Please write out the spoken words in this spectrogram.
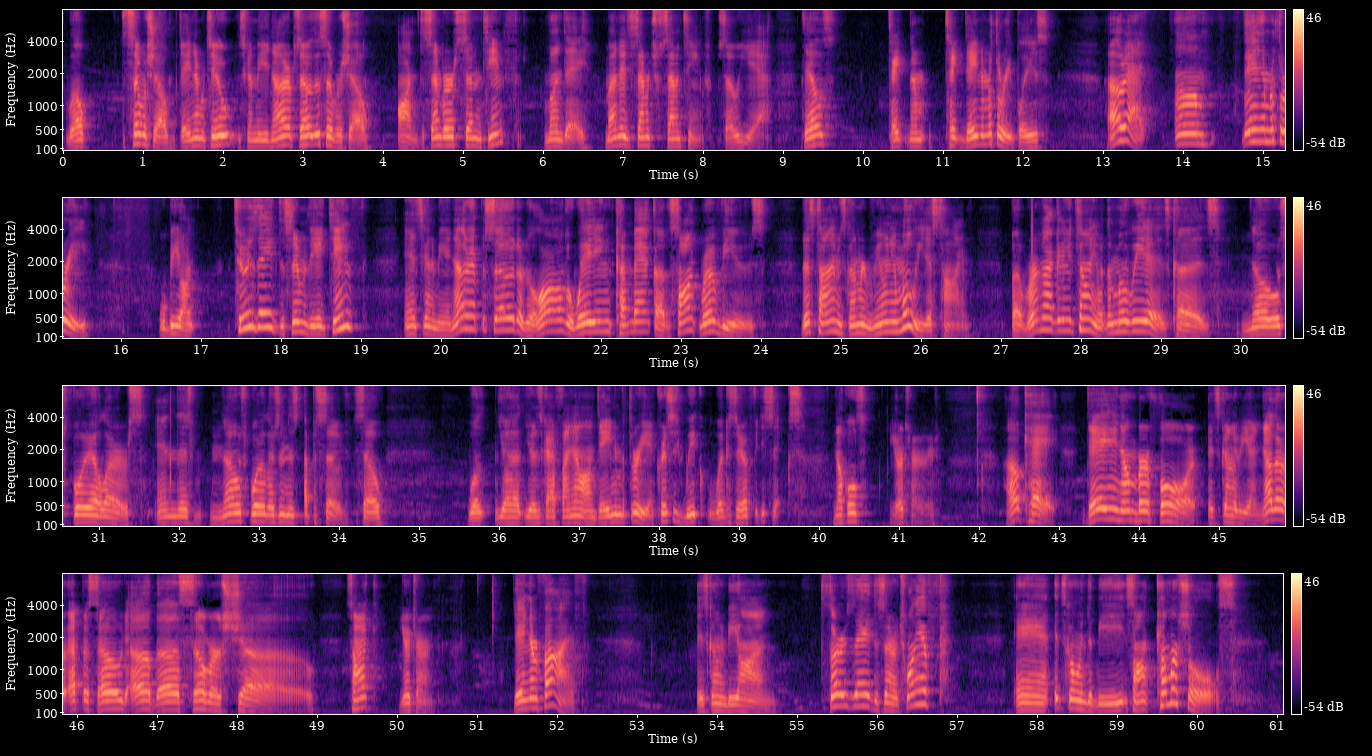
Well, Silver Show, day number two, is going to be another episode of the Silver Show on December 17th, Monday. Monday, December 17th. So, yeah. Tails, take number take day number three, please. Alright. Um, day number three will be on Tuesday, December the 18th and it's going to be another episode of the long-awaiting comeback of Sonic Reviews. This time, it's going to be reviewing a movie this time. But we're not going to be telling you what the movie is, because no spoilers in this, no spoilers in this episode. So, well, you you just got to find out on day number three in Christmas week, week 056. Knuckles, your turn. Okay, day number four. It's going to be another episode of The Silver Show. Sonic, your turn. Day number five is going to be on Thursday, December 20th, and it's going to be Sonic commercials.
